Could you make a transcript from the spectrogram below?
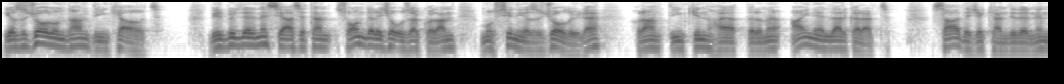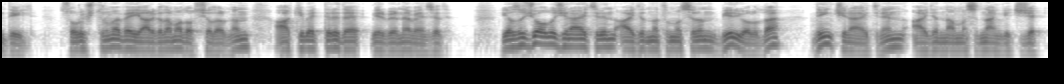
Yazıcıoğlu'ndan Dink'e ağıt. Birbirlerine siyaseten son derece uzak olan Muhsin Yazıcıoğlu ile Hrant Dink'in hayatlarını aynı eller kararttı. Sadece kendilerinin değil, soruşturma ve yargılama dosyalarının akıbetleri de birbirine benzedi. Yazıcıoğlu cinayetinin aydınlatılmasının bir yolu da Dink cinayetinin aydınlanmasından geçecek.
